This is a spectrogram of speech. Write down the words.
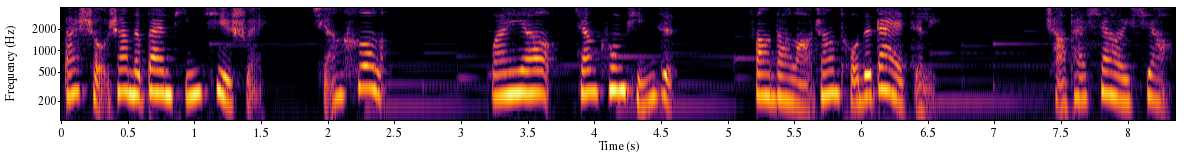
把手上的半瓶汽水全喝了，弯腰将空瓶子放到老张头的袋子里，朝他笑一笑，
